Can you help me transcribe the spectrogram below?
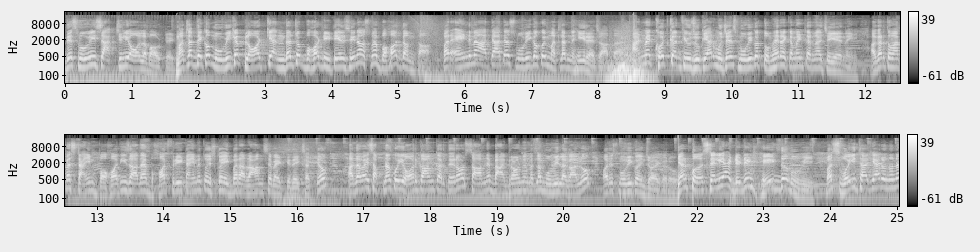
This movie is actually all about it मतलब देखो मूवी के प्लॉट के अंदर जो बहुत डिटेल्स थी ना, उसमें बहुत दम था. पर एंड में आते आते उस मूवी का कोई मतलब नहीं रह जाता है. एंड मैं खुद कंफ्यूज हूँ कि यार, मुझे इस मूवी को तुम्हें रेकमेंड करना चाहिए नहीं. अगर तुम्हारे पास टाइम बहुत ही ज़्यादा है, बहुत फ्री टाइम है तो इसको एक बार आराम से बैठ के देख सकते हो. अदरवाइज़ अपना कोई और काम करते रहो और सामने बैकग्राउंड में मतलब मूवी लगा लो और इस मूवी को एंजॉय करो. यार personally I didn't hate the movie बस वही था कि यार, उन्होंने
